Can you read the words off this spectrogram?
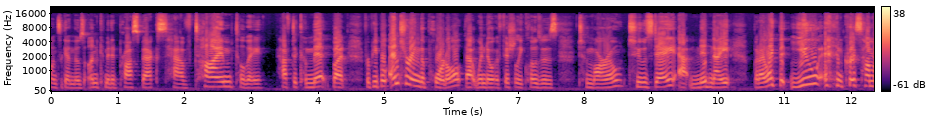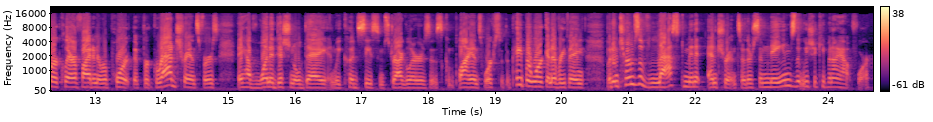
Once again, those uncommitted prospects have time till they have to commit. But for people entering the portal, that window officially closes tomorrow, Tuesday at midnight. But I like that you and Chris Hummer clarified in a report that for grad transfers, they have one additional day, and we could see some stragglers as compliance works with the paperwork and everything. But in terms of last minute entrance, are there some names that we should keep an eye out for?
